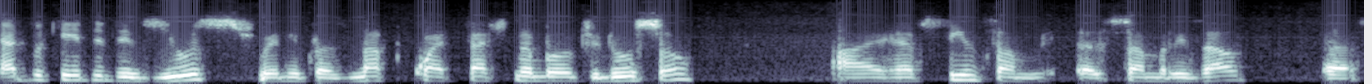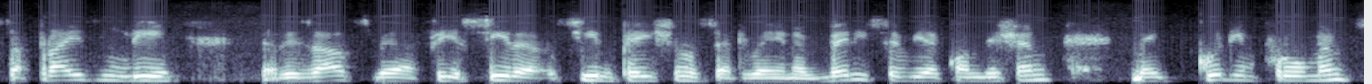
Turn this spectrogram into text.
advocated its use when it was not quite fashionable to do so. I have seen some uh, some results uh, surprisingly, the results were seen patients that were in a very severe condition make good improvements.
